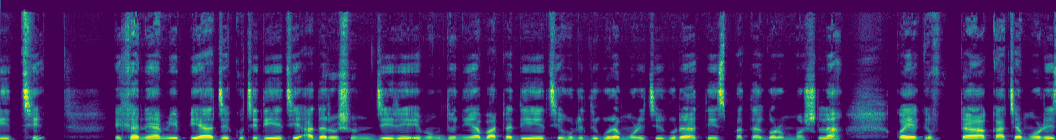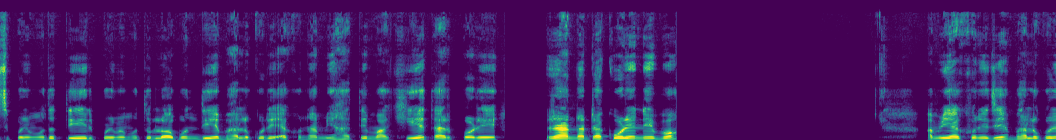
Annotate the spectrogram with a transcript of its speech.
দিচ্ছি। এখানে আমি পেঁয়াজে কুচি দিয়েছি, আদা, রসুন, জিরে এবং ধনিয়া বাটা দিয়েছি, হলুদের গুঁড়া, মরিচের গুঁড়া, তেজপাতা, গরম মশলা, কয়েকটা কাঁচামরিচ, পরিমাণ মতো তেল, পরিমাণ মতো লবণ দিয়ে ভালো করে এখন আমি হাতে মাখিয়ে তারপরে রান্নাটা করে নেব। আমি এখন এই যে ভালো করে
